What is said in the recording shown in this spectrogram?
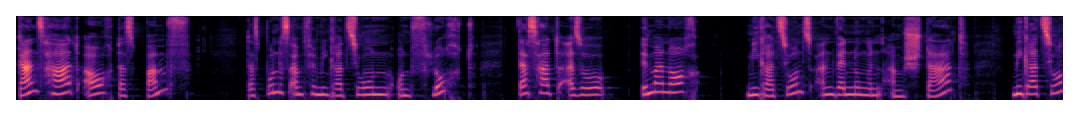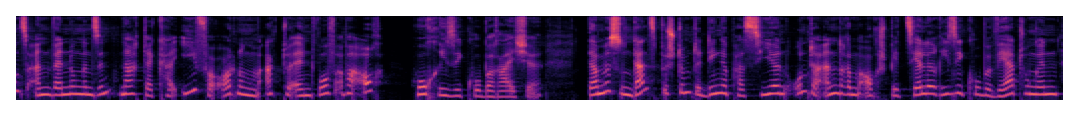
Ganz hart auch das BAMF, das Bundesamt für Migration und Flucht. Das hat also immer noch Migrationsanwendungen am Start Migrationsanwendungen sind nach der KI-Verordnung im aktuellen Entwurf aber auch Hochrisikobereiche. Da müssen ganz bestimmte Dinge passieren, unter anderem auch spezielle Risikobewertungen.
